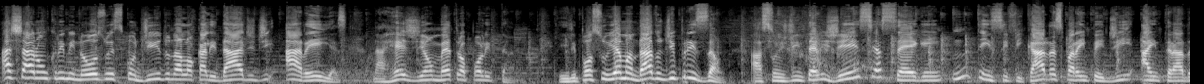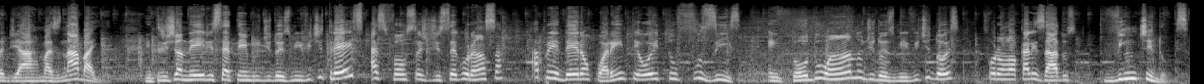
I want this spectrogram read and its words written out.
acharam um criminoso escondido na localidade de Areias, na região metropolitana. Ele possuía mandado de prisão. Ações de inteligência seguem intensificadas para impedir a entrada de armas na Bahia. Entre janeiro e setembro de 2023, as forças de segurança apreenderam 48 fuzis. Em todo o ano de 2022, foram localizados 22.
